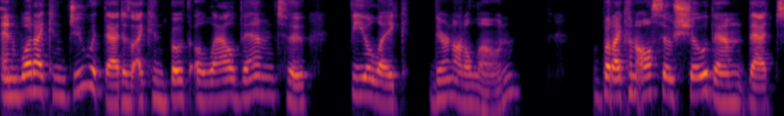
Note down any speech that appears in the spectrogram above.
And what I can do with that is I can both allow them to feel like they're not alone, but I can also show them that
